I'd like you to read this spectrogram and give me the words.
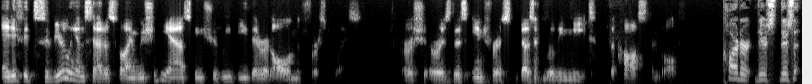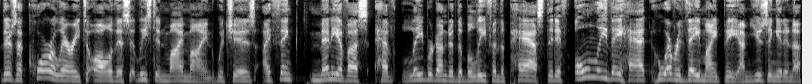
and if it's severely unsatisfying, we should be asking, should we be there at all in the first place? Or, or is this interest doesn't really meet the cost involved? Carter, there's there's a, there's a corollary to all of this, at least in my mind, which is I think many of us have labored under the belief in the past that if only they had whoever they might be, I'm using it in a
